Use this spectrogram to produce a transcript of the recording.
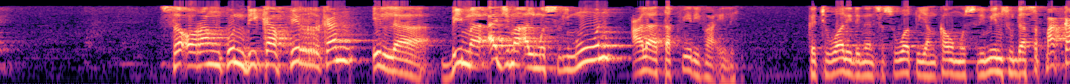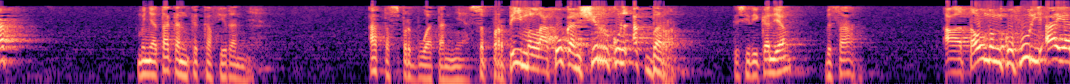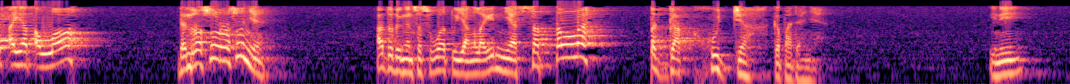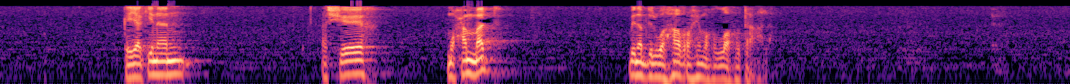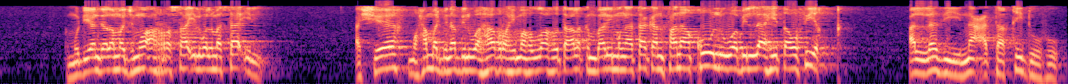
seorang pun dikafirkan illa bima ajma al muslimun ala takfiri fa'ili kecuali dengan sesuatu yang kaum muslimin sudah sepakat menyatakan kekafirannya atas perbuatannya. Seperti melakukan syirkul akbar kesyirikan yang besar. Atau mengkufuri ayat-ayat Allah dan rasul-rasulnya atau dengan sesuatu yang lainnya setelah tegak hujah kepadanya ini keyakinan Syekh Muhammad bin Abdul Wahab rahimahullah taala. Kemudian dalam Majmu'ah Rasail wal Masail Syekh Muhammad bin Abdul Wahab rahimahullahu taala kembali mengatakan fanaqulu wa billahi taufiq allazi na'taqiduhu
